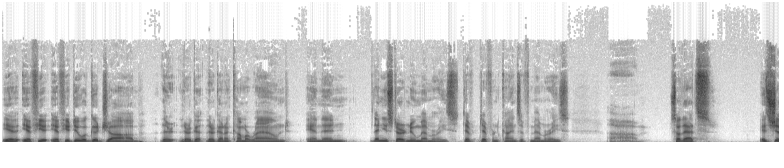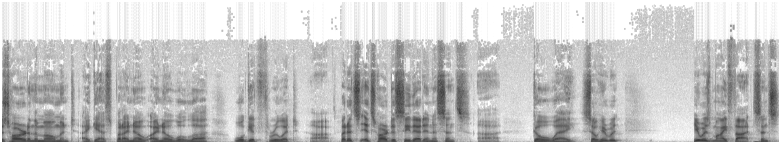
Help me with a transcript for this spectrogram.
if if you if you do a good job, they're they're they're going to come around, and then then you start new memories, diff- different kinds of memories. Um, so that's it's just hard in the moment, I guess. But I know I know we'll uh, we'll get through it. Uh, but it's it's hard to see that innocence uh, go away. So here was here was my thought since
